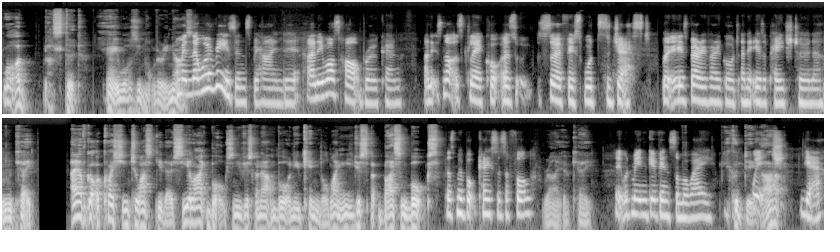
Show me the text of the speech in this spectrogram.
What a bastard. Yeah, he was not very nice. I mean, there were reasons behind it, and he was heartbroken. And it's not as clear cut as surface would suggest, but it is very, very good, and it is a page turner. Okay. I have got a question to ask you though. So you like books and you've just gone out and bought a new Kindle. Why don't you just buy some books? Because my bookcases are full, Right, okay. it would mean giving some away. You could do Which, that. yeah,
